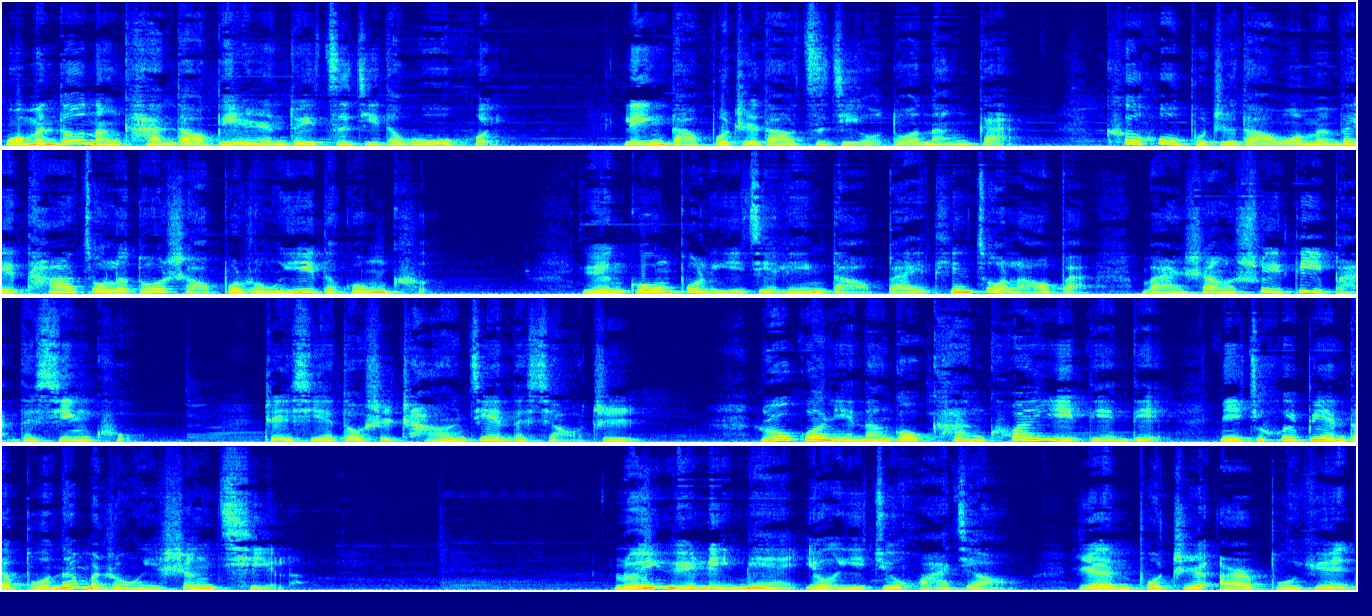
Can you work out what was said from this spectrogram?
我们都能看到别人对自己的误会，领导不知道自己有多能干，客户不知道我们为他做了多少不容易的功课，员工不理解领导白天做老板，晚上睡地板的辛苦，这些都是常见的小知。”如果你能够看宽一点点，你就会变得不那么容易生气了。《论语》里面有一句话叫“人不知而不愠，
